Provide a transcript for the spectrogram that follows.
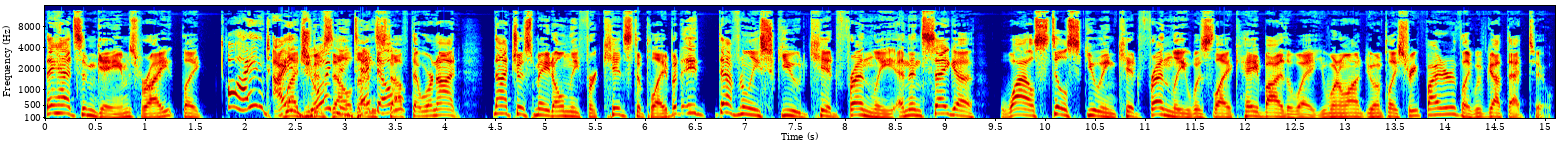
they had some games, right? Like Oh, I, I Legend of enjoyed Zelda and Nintendo. stuff that were not not just made only for kids to play, but it definitely skewed kid friendly. And then Sega, while still skewing kid friendly, was like, "Hey, by the way, you want to want you want to play Street Fighter? Like we've got that too."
